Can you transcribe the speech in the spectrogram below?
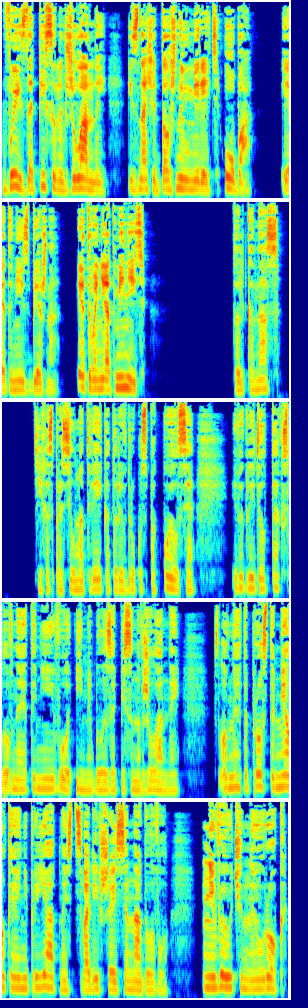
Вы записаны в желанной, и значит, должны умереть, оба». И это неизбежно. Этого не отменить. Только нас, — тихо спросил Матвей, который вдруг успокоился и выглядел так, словно это не его имя было записано в желанной, словно это просто мелкая неприятность, свалившаяся на голову, невыученный урок,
